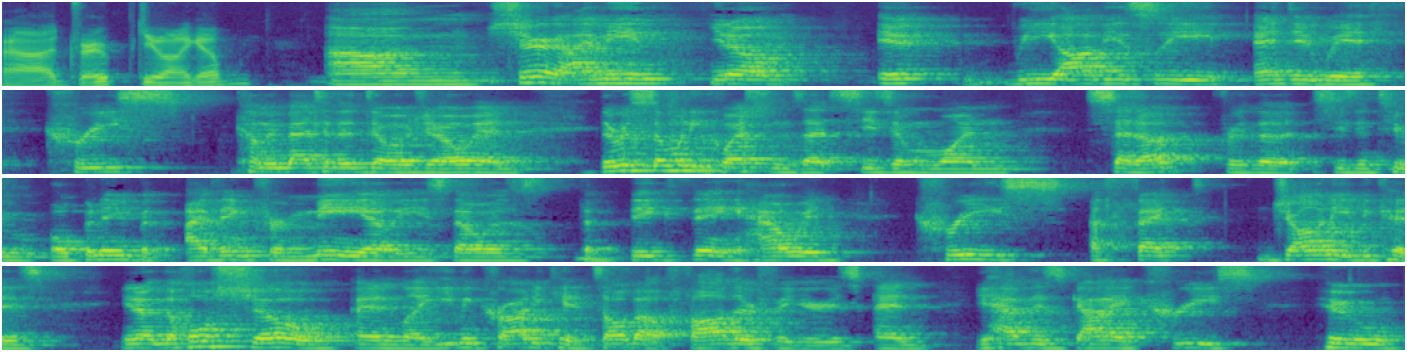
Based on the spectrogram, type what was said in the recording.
Uh, Drew, do you want to go? Um, sure. I mean, you know, it we obviously ended with Kreese coming back to the dojo, and there were so many questions that season one set up for the season two opening. But I think for me, at least, that was the big thing. How would Kreese affect Johnny? Because you know the whole show and like even Karate Kid, it's all about father figures, and you have this guy Kreese who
